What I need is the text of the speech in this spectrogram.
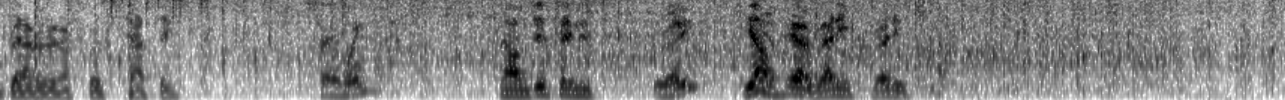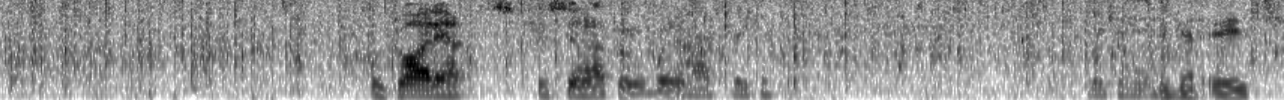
barrier first testing. Same wing. No, I'm just saying this. You ready? Yeah, yeah, ready, ready. We'll dry it out s- soon after we wet it. Ah, it's leaking. It's leaking here. Looking at age.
